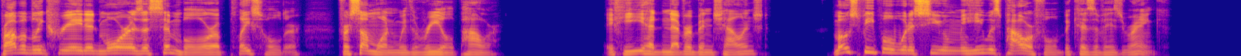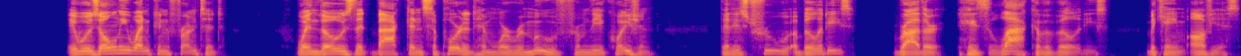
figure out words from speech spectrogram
Probably created more as a symbol or a placeholder for someone with real power. If he had never been challenged, most people would assume he was powerful because of his rank. It was only when confronted, when those that backed and supported him were removed from the equation, that his true abilities, rather, his lack of abilities, became obvious.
